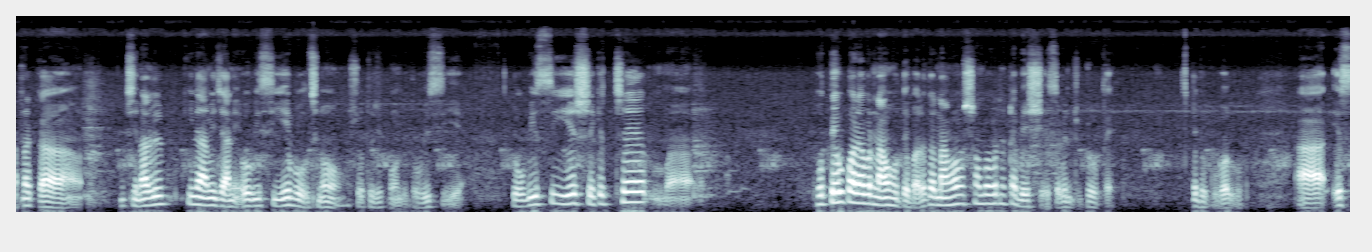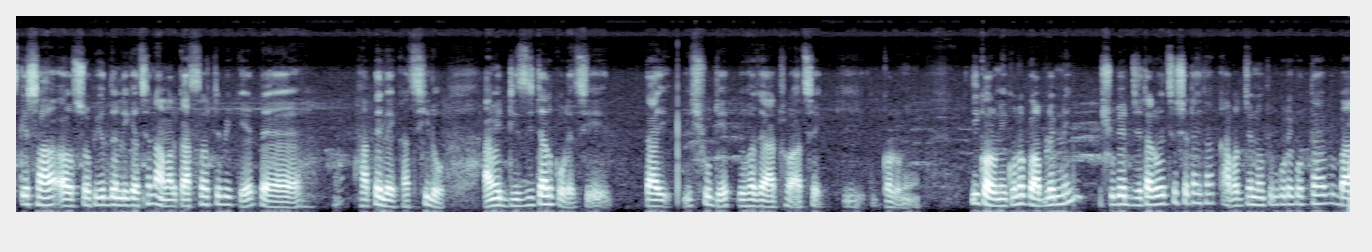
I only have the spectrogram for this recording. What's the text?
আপনার জেনারেল কিনা আমি জানি ওবিসি এ বলছেন, ও সত্যজিৎ পণ্ডিত ওবিসি এ তো ওবিসি এ সেক্ষেত্রে হতেও পারে আবার নাও হতে পারে, তো না হওয়ার সম্ভাবনাটা বেশি সেভেন্টি টুতে এটুকু বলব। এস কে শাহ শফিউদ্দিন লিখেছেন, আমার কাস্ট সার্টিফিকেট হাতে লেখা ছিল। আমি ডিজিটাল করেছি, তাই ইস্যু ডেট দু হাজার আঠেরো আছে, কি করণীয়? কী করণীয়? কোনো প্রবলেম নেই। ইস্যু ডেট যেটা রয়েছে সেটাই থাক। আবার যে নতুন করে করতে হবে বা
